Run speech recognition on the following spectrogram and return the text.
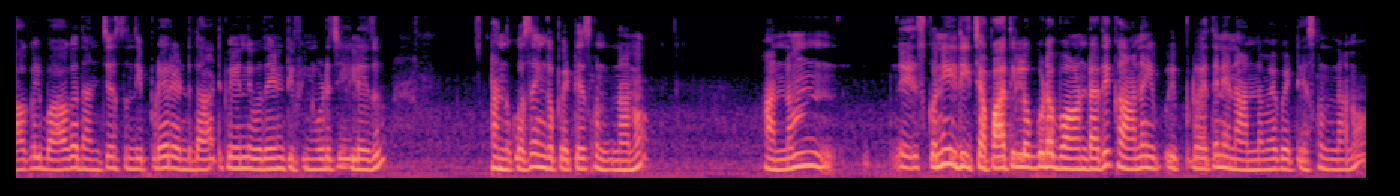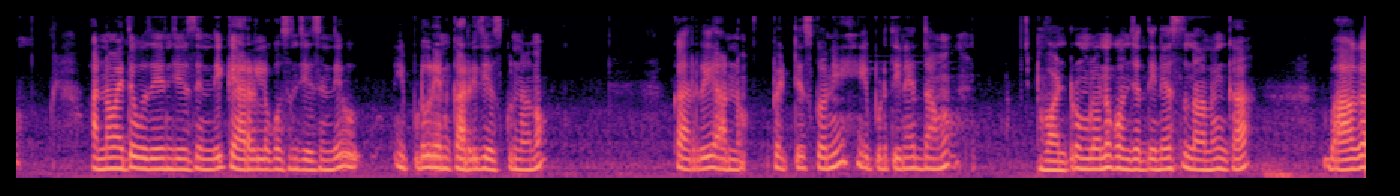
ఆకలి బాగా దంచేస్తుంది. ఇప్పుడే రెండు దాటిపోయింది. ఉదయం టిఫిన్ కూడా చేయలేదు. అందుకోసం ఇంకా పెట్టేసుకుంటున్నాను. అన్నం వేసుకొని ఇది చపాతీలోకి కూడా బాగుంటుంది. కానీ ఇప్పుడైతే నేను అన్నమే పెట్టేసుకుంటున్నాను. అన్నం అయితే ఉదయం చేసింది క్యారెట్ల కోసం చేసింది. ఇప్పుడు నేను కర్రీ చేసుకున్నాను. కర్రీ అన్నం పెట్టేసుకొని ఇప్పుడు తినేద్దాము. వంట రూమ్లోనే కొంచెం తినేస్తున్నాను ఇంకా. బాగా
